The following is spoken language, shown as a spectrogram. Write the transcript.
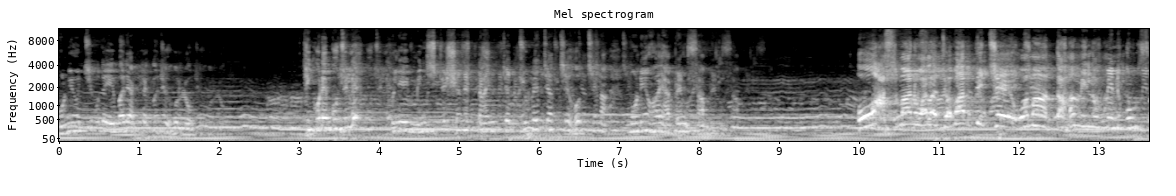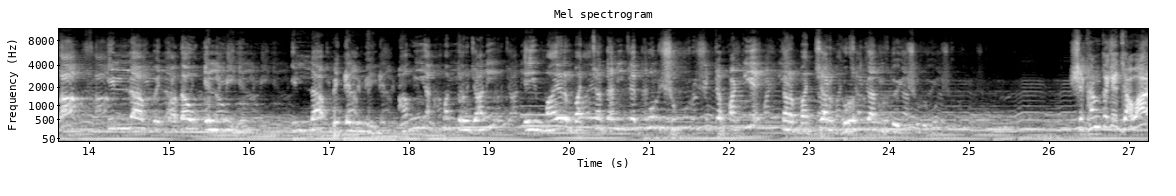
মনে হচ্ছে বোধহয় এবারে একটা কিছু হলো। কি করে বুঝলে? বলে মিনিস্ট্রেশনের টাইমটা চলে যাচ্ছে, হচ্ছে না। মনে হয় হ্যাপেন সামথিং ও আসমানওয়ালা জবাব দিচ্ছে ওমা তাহমিলু মিন উনসা ইল্লা বিকাদাউ ইলমিহি ইল্লা বিইলমি। আমি একমাত্র জানি, এই মায়ের বাচ্চাটা নিতে কোন শুক্রশিটা পাঠিয়ে তার বাচ্চার গ্রোথকে আমি তৈরি শুরু সেখান থেকে যাওয়ার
